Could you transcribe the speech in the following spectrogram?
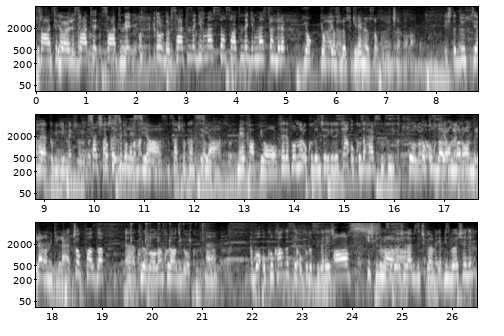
Düz Saati böyle saati zorundasın. saatinde dur dur saatinde girmezsen saatinde girmezsen direkt yok yok Aynen. yazılıyorsun giremiyorsun okulun içine falan. İşte düz siyah ayakkabı giymek zorundasın. Saç Saçlarını tokası bile toplamak siyah. zorundasın. Saç tokan siyah, Siyah. olmak zorunda. Make-up yok. Telefonlar okuldan içeri girirken okulda her sınıfın bir kutusu olurdu. O 9'lar, kutuya 10'lar, bırakılırdı. 11'ler, 12'ler. Yani çok fazla e, kuralı olan kuralcı bir okuldu falan. Ha, bu okul kavgası, okulda sigara içmek. Asla. Hiç bizim lisede böyle şeyler biz hiç görmedik. Ya biz böyle şeylerin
